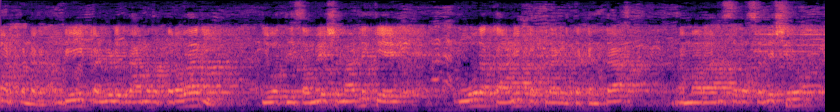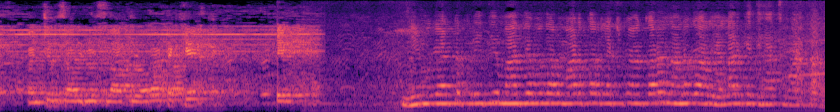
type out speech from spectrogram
ಮಾಡಿಕೊಂಡಾಗ ಇಡೀ ಕಳ್ಳೋಳಿ ಗ್ರಾಮದ ಪರವಾಗಿ ಇವತ್ತು ಈ ಸಮಾವೇಶ ಮಾಡಲಿಕ್ಕೆ ಮೂಲ ಕಾರಣೀಕರ್ತರಾಗಿರ್ತಕ್ಕಂಥ ನಮ್ಮ ರಾಜ್ಯಸಭಾ ಸದಸ್ಯರು, ಪಂಚಮಸಾಲಿ ಮೀಸಲಾತಿ ಹೋರಾಟಕ್ಕೆ ನಿಮ್ಗೆ ಎಷ್ಟು ಪ್ರೀತಿ ಮಾಧ್ಯಮದವ್ರು ಮಾಡ್ತಾರೆ ಲಕ್ಷ್ಮೀ ಅಂಕಾರ ನನಗೆ ಅವ್ರು ಎಲ್ಲರಿಗಿಂತ ಹೆಚ್ಚು ಮಾಡ್ತಾರೆ.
